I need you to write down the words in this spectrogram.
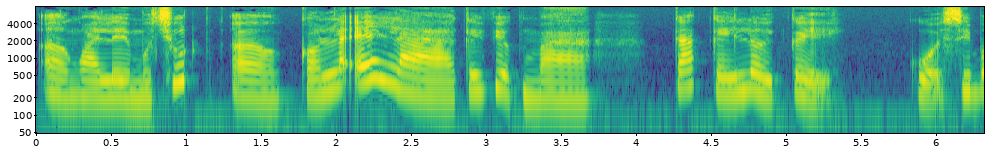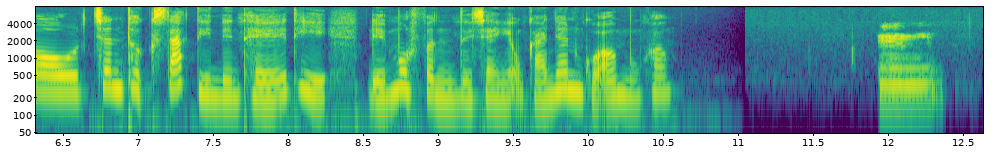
ở ngoài lề một chút uh, có lẽ là cái việc mà các cái lời kể của Sibo chân thực xác tín đến thế thì đến một phần từ trải nghiệm cá nhân của ông đúng không? Ừ,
